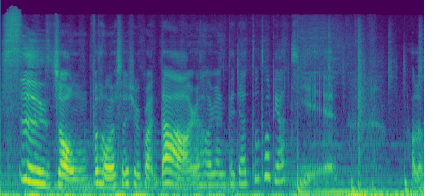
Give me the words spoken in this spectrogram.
四种不同的升学管道，然后让大家多多了解。好了，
